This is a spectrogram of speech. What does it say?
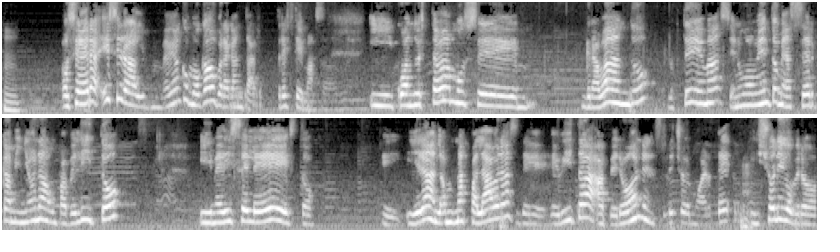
Hmm. O sea, era, ese era, me habían convocado para cantar tres temas. Y cuando estábamos eh, grabando los temas, en un momento me acerca Miñona un papelito y me dice, lee esto. Y, eran unas palabras de Evita a Perón en su lecho de muerte. Y yo le digo, pero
